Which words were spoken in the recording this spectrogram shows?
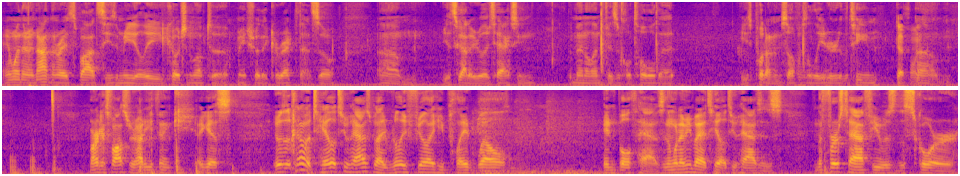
and when they're not in the right spots, he's immediately coaching them up to make sure they correct that. So um, it's got to be really taxing the mental and physical toll that he's put on himself as a leader of the team. definitely. Um, Marcus Foster, how do you think? I guess it was kind of a tale of two halves, but I really feel like he played well in both halves. And what I mean by a tale of two halves is in the first half he was the scorer.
